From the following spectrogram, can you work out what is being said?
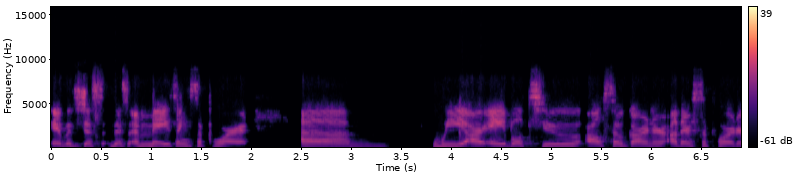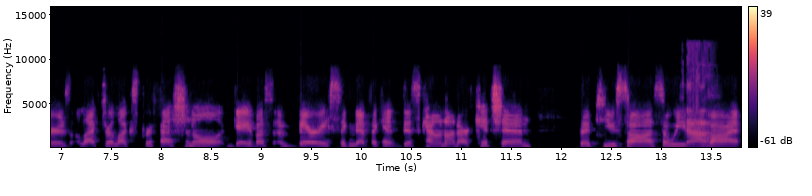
it was just this amazing support. Um, we are able to also garner other supporters. Electrolux Professional gave us a very significant discount on our kitchen that you saw. So we yeah. bought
